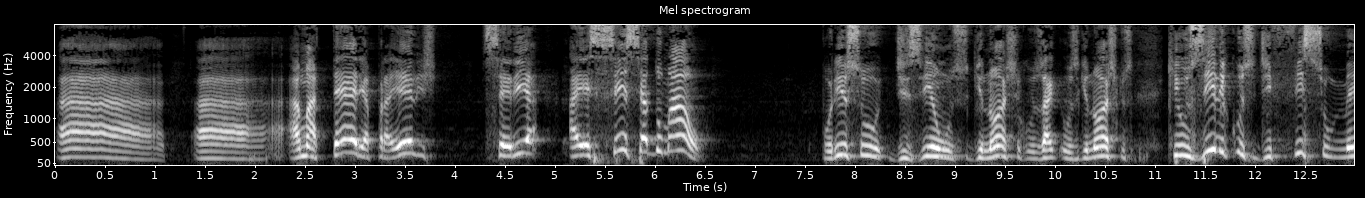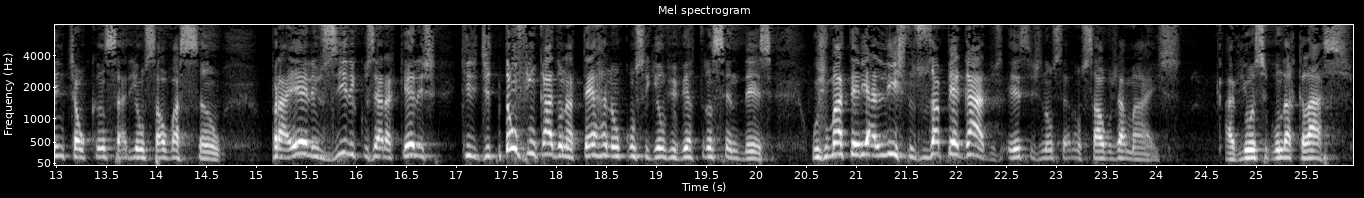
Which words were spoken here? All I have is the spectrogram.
A, a, a matéria para eles seria a essência do mal. Por isso diziam os gnósticos, os gnósticos que os ílicos dificilmente alcançariam salvação. Para ele, os ílicos eram aqueles que, de tão fincado na terra, não conseguiam viver transcendência. Os materialistas, os apegados, esses não serão salvos jamais. Havia uma segunda classe,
